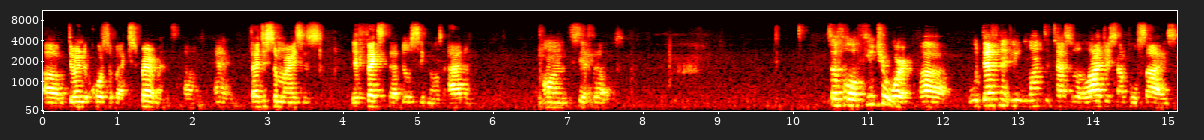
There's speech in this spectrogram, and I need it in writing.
um, during the course of our experiments. Um, and that just summarizes the effects that those signals had on CFLs. So for future work, uh, we definitely want to test with a larger sample size.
